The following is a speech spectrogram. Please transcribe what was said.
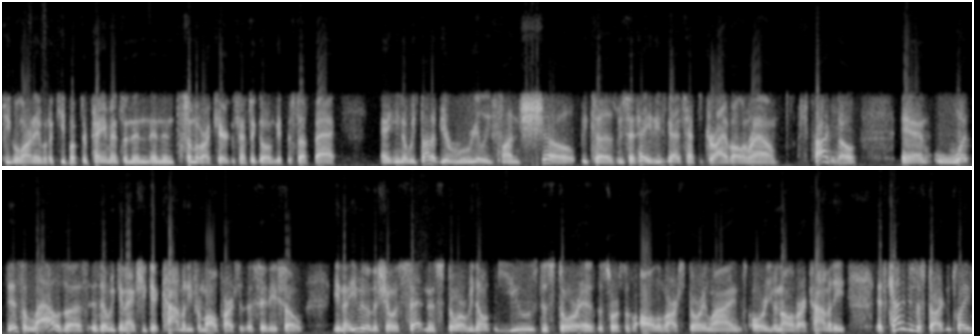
people aren't able to keep up their payments, and then and then some of our characters have to go and get the stuff back. And you know, we thought it'd be a really fun show because we said, hey, these guys have to drive all around Chicago. And what this allows us is that we can actually get comedy from all parts of the city. So, you know, even though the show is set in a store, we don't use the store as the source of all of our storylines or even all of our comedy. It's kind of just a starting place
